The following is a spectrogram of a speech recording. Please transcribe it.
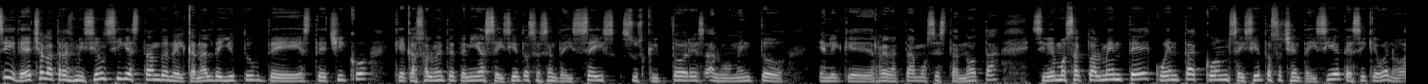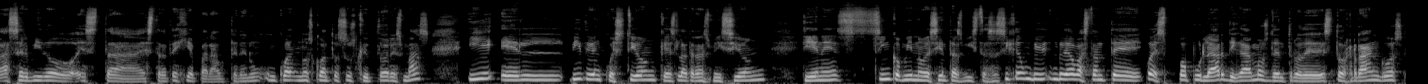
Sí, de hecho la transmisión sigue estando en el canal de YouTube de este chico que casualmente tenía 666 suscriptores al momento en el que redactamos esta nota. Si vemos actualmente cuenta con 687, así que bueno, ha servido esta estrategia para obtener unos cuantos suscriptores más. Y el vídeo en cuestión, que es la transmisión, tiene 5.900 vistas, así que un, un video bastante pues popular, digamos, dentro de estos rangos.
